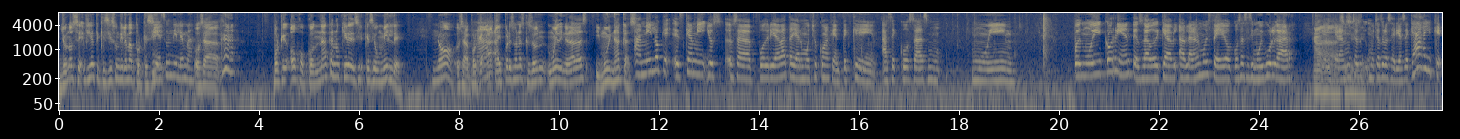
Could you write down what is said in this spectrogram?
Yo no sé, fíjate que sí es un dilema porque sí. Sí, es un dilema. O sea, porque ojo, con naca no quiere decir que sea humilde. No. O sea, porque hay personas que son muy adineradas y muy nacas. A mí lo que es que a mí yo, o sea, podría batallar mucho con gente que hace cosas mu- muy pues muy corrientes, o sea, de que habl- hablaran muy feo, cosas así muy vulgar, Ah, que dijeran sí, muchas sí. muchas groserías de que ay, que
